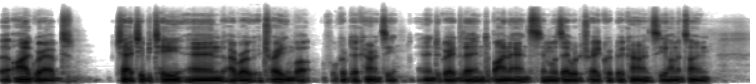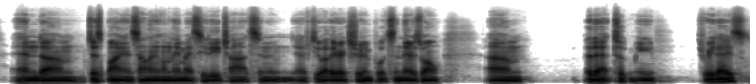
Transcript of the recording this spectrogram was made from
but I grabbed ChatGPT and I wrote a trading bot for cryptocurrency and integrated that into Binance and was able to trade cryptocurrency on its own, and um, just buying and selling on the MACD charts and a few other extra inputs in there as well. Um, but that took me three days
